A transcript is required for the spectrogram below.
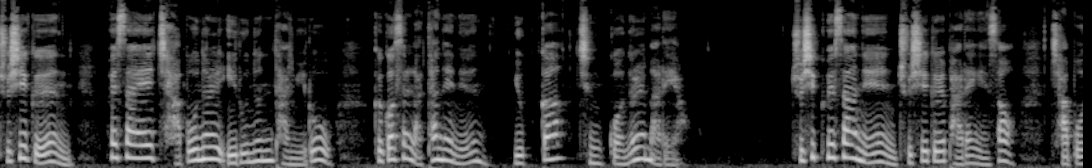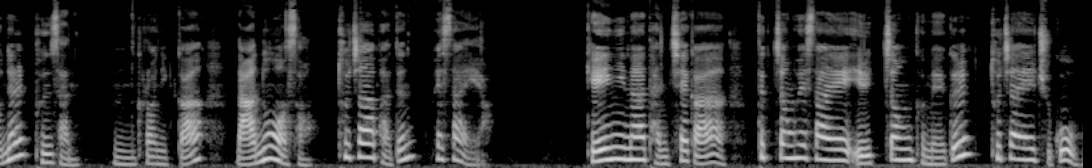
주식은 회사의 자본을 이루는 단위로 그것을 나타내는 유가 증권을 말해요. 주식회사는 주식을 발행해서 자본을 분산, 음, 그러니까 나누어서 투자받은 회사예요. 개인이나 단체가 특정 회사에 일정 금액을 투자해주고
